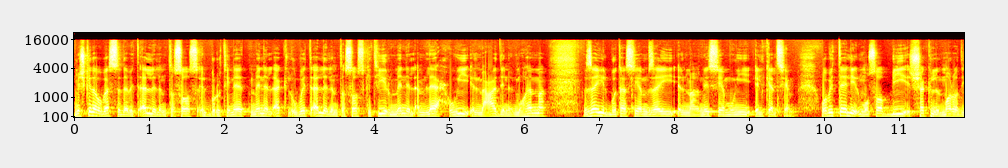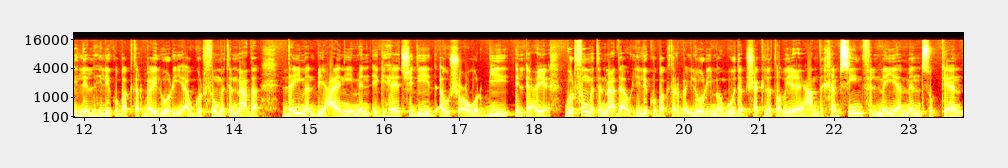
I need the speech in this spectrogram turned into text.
مش كده وبس ده بتقلل امتصاص البروتينات من الأكل وبتقلل امتصاص كتير من الأملاح والمعادن المهمة زي البوتاسيوم زي المغنيسيوم والكالسيوم. وبالتالي المصاب بالشكل المرضي لل Helicobacter pylori أو جرثومة المعدة دايما بيعاني من إجهاد شديد أو شعور بالإعياء. جرثومة المعدة أو ال Helicobacter pylori موجودة بشكل طبيعي عند 50% من سكان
